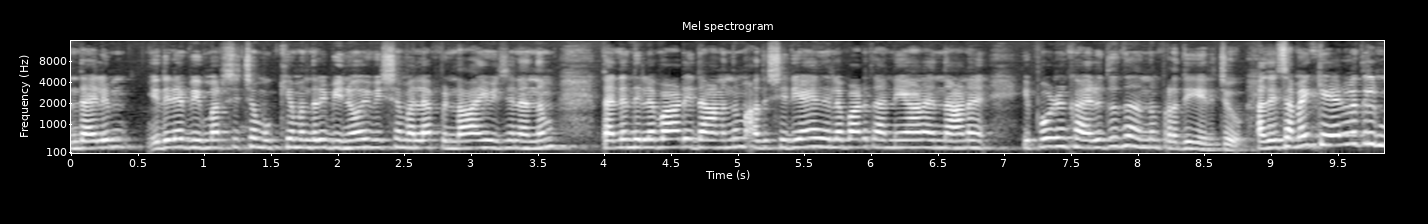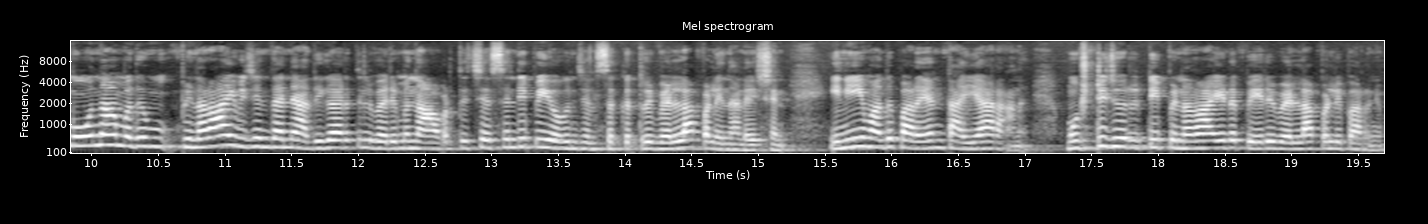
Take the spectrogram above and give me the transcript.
എന്തായാലും ഇതിനെ വിമർശിച്ച മുഖ്യമന്ത്രി ബിനോയ് വിശ്വമല്ല പിണറായി വിജയൻ എന്നും തന്റെ നിലപാട് ഇതാണെന്നും അത് ശരിയായ നിലപാട് തന്നെയാണ് എന്നാണ് ഇപ്പോഴും കരുതുന്നതെന്നും പ്രതികരിച്ചു. അതേസമയം കേരളത്തിൽ മൂന്നാമതും പിണറായി വിജയൻ തന്നെ അധികാരത്തിൽ വരുമെന്ന് ആവർത്തിച്ച് S N D P Yogam general secretary Vellappally Natesan. ഇനിയും അത് പറയാൻ തയ്യാറാണ്. മുഷ്ടി ചുരുട്ടി പിണറായിയുടെ പേര് വെള്ളാപ്പള്ളി പറഞ്ഞു.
